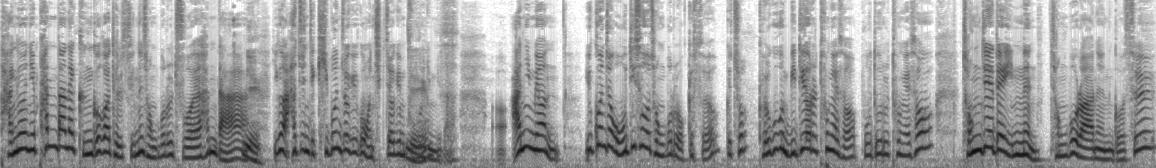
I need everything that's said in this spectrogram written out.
당연히 판단의 근거가 될 수 있는 정보를 주어야 한다. 예. 이건 아주 이제 기본적이고 원칙적인 예. 부분입니다. 예. 어, 아니면 유권자가 어디서 정보를 얻겠어요? 그렇죠? 결국은 미디어를 통해서 보도를 통해서 정제돼 있는 정보라는 것을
